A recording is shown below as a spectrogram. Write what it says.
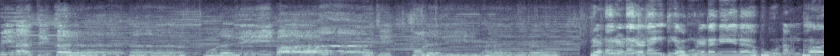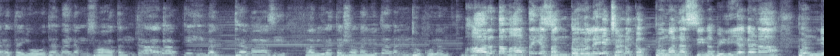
ವಿನತಿ ಕರ ಮುರಳಿ ಬಾಜೆ ಭರ. ರಣರಣರಣೈತಿ ಅನುರಣನೇನ ಪೂರ್ಣಂ ಭಾರತ ಯೋಧ ಬಲಂ ಸ್ವಾತಂತ್ರ್ಯಾವಾಪ್ತೈ ಬದ್ಧಮಾಸಿ. ಅವಿರತ ಶ್ರಮಯುತ ಬಂಧುಕುಲಂ ಭಾರತ ಮಾತೆಯ ಸಂಕೋಲೆಯ ಕ್ಷಣ ಕಪ್ಪು ಮನಸ್ಸಿನ ಬಿಳಿಯ ಗಣ. ಪುಣ್ಯ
